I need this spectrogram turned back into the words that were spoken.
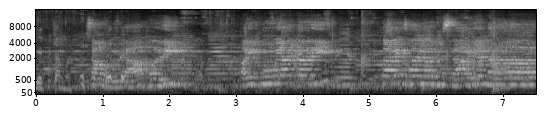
येते सावळ्या हरी ऐकूया तरी. काय झालं विसायला?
